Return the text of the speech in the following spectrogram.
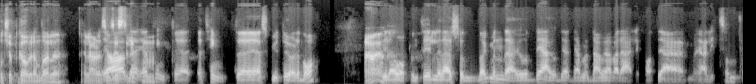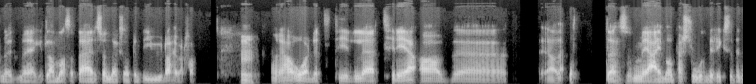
Fått kjøpt gaver ennå, eller? Eller er det som ja, siste liten jeg tenkte, jeg tenkte jeg skulle ut og gjøre det nå. Ja, ja. Det er til Det er jo søndag, men det er jo, det er jo det, er, Der må jeg være ærlig på at jeg, jeg, er litt sånn fornøyd med eget land. Altså at det er søndagsåpent i jula, i hvert fall. Mm. Jeg har ordnet til eh, tre av eh, Ja, det er åtte som jeg må personlig fikse til.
